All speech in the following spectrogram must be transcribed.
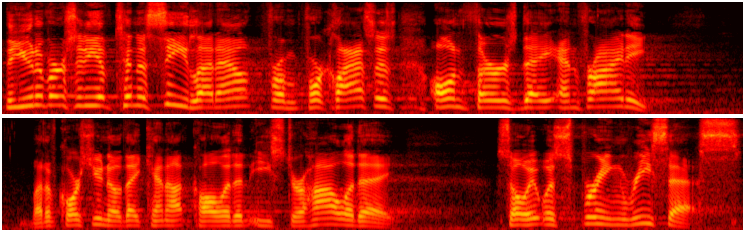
the University of Tennessee let out from, for classes on Thursday and Friday. But of course, you know they cannot call it an Easter holiday. So it was spring recess,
